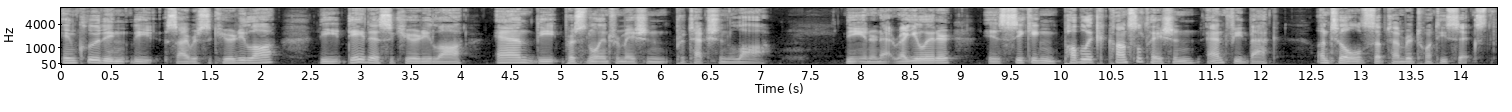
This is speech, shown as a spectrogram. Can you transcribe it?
including the cybersecurity law, the data security law, and the personal information protection law. The Internet regulator is seeking public consultation and feedback until September 26th.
